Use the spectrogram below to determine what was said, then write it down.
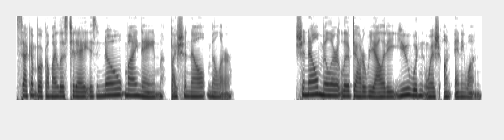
Second book on my list today is Know My Name by Chanel Miller. Chanel Miller lived out a reality you wouldn't wish on anyone.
